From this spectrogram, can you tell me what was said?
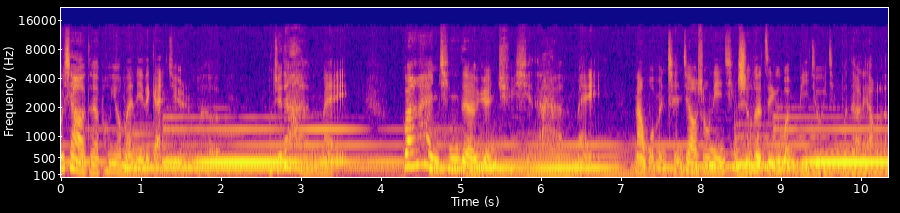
不晓得朋友们你的感觉如何？我觉得很美。关汉卿的元曲写得很美，那我们陈教授年轻时候的这个文笔就已经不得了了。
